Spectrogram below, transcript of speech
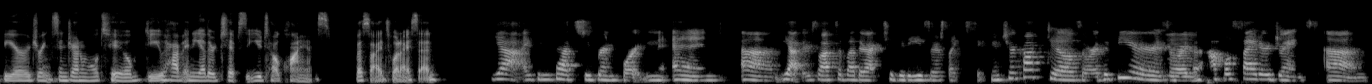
beer drinks in general too. Do you have any other tips that you tell clients besides what I said? Yeah, I think that's super important. And um, yeah, there's lots of other activities. There's like signature cocktails or the beers mm. or the mm-hmm. apple cider drinks. Um,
